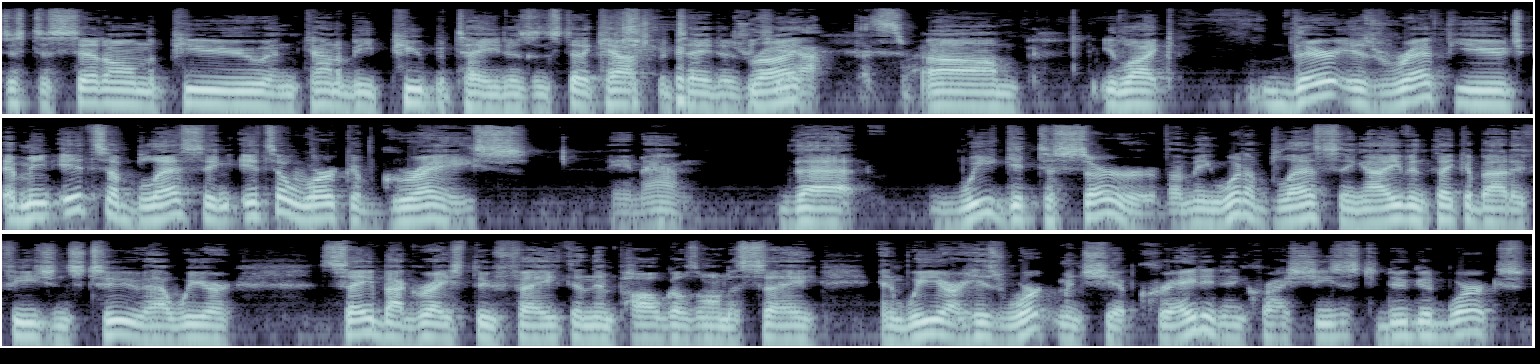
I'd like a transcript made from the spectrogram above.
just to sit on the pew and kind of be pew potatoes instead of couch potatoes, right? Yeah, that's right. Um, you like there is refuge. I mean, it's a blessing. It's a work of grace Amen. that we get to serve. I mean, what a blessing. I even think about Ephesians 2, how we are saved by grace through faith. And then Paul goes on to say, and we are his workmanship created in Christ Jesus to do good works,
